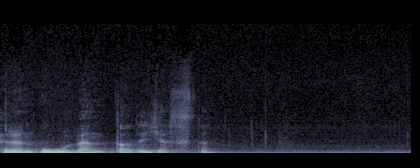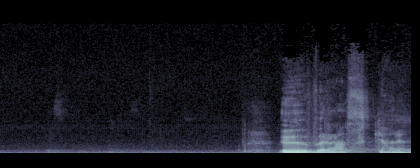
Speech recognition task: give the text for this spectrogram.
är den oväntade gästen. Överraskaren.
